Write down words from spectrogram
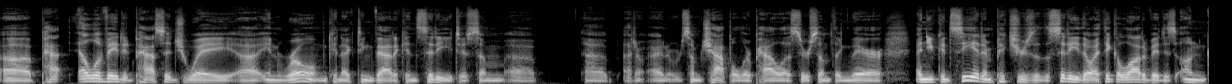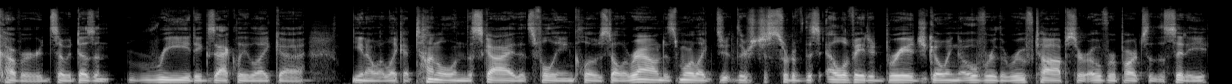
uh, pa- elevated passageway uh, in Rome connecting Vatican City to some uh, uh, I don't, I don't, some chapel or palace or something there, and you can see it in pictures of the city. Though I think a lot of it is uncovered, so it doesn't read exactly like a, you know, like a tunnel in the sky that's fully enclosed all around. It's more like there's just sort of this elevated bridge going over the rooftops or over parts of the city.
